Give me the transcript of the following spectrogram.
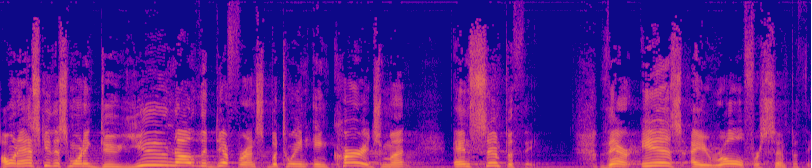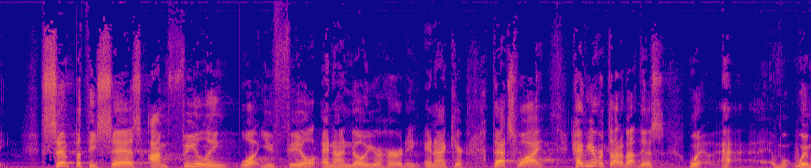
I want to ask you this morning do you know the difference between encouragement and sympathy? There is a role for sympathy. Sympathy says, I'm feeling what you feel, and I know you're hurting, and I care. That's why, have you ever thought about this? When, when,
